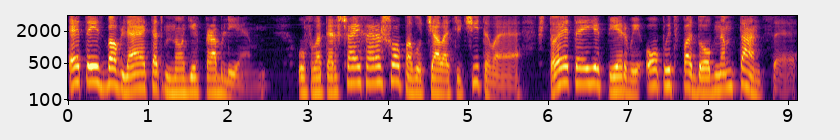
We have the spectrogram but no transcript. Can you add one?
Это избавляет от многих проблем. У Флаттершай хорошо получалось, учитывая, что это ее первый опыт в подобном танце.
